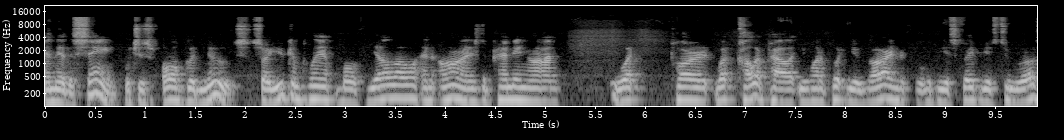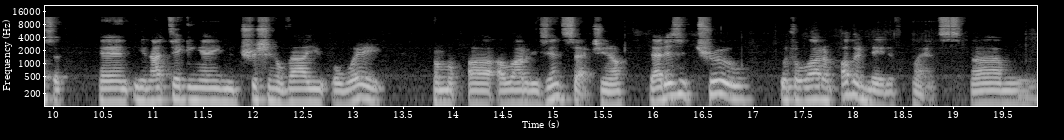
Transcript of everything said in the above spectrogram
and they're the same, which is all good news. So you can plant both yellow and orange depending on what part, what color palette you want to put in your garden with the Asclepias tuberosa, and you're not taking any nutritional value away from uh, a lot of these insects. You know, that isn't true with a lot of other native plants. Um,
